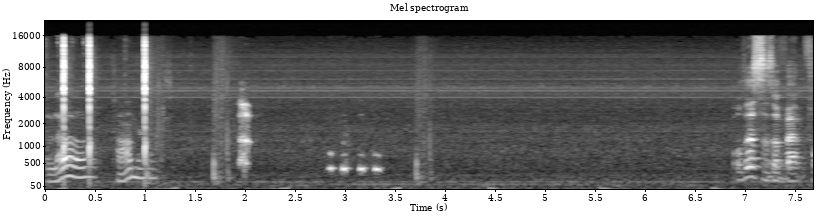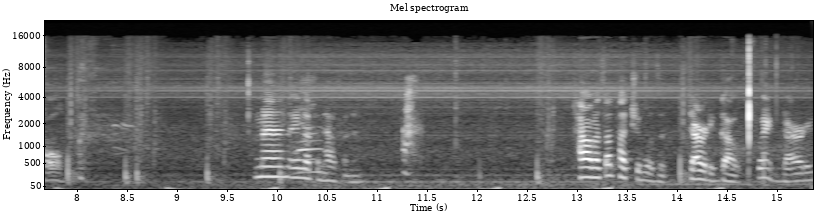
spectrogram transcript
Hello, Thomas. Well, this is eventful. Man, ain't nothing happening. Thomas, I thought you was a dirty ghost. You ain't dirty.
